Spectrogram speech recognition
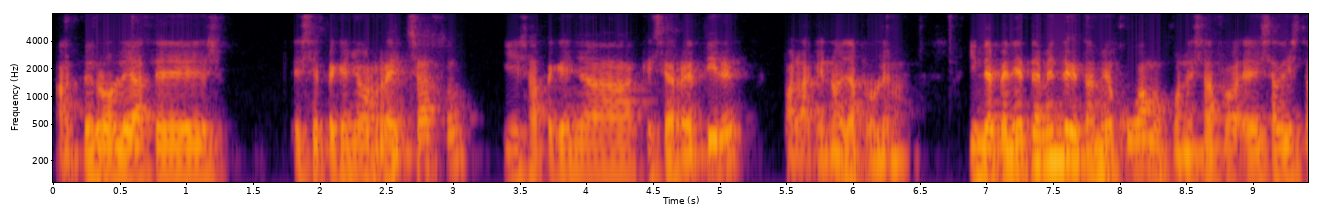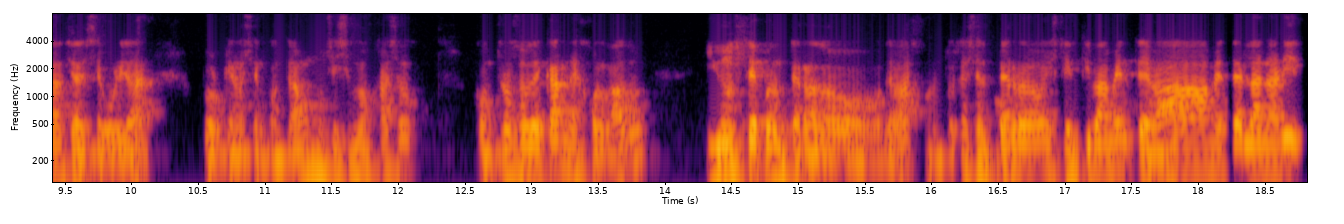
al perro le haces ese pequeño rechazo y esa pequeña que se retire para que no haya problema. Independientemente que también jugamos con esa, esa distancia de seguridad, porque nos encontramos muchísimos casos con trozos de carne colgados y un cepo enterrado debajo. Entonces el perro instintivamente va a meter la nariz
